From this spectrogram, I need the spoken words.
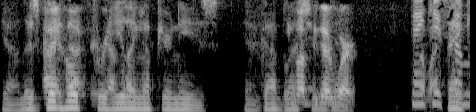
Yeah, and there's good right, hope doctor. for God healing bless up your knees. Yeah, God bless Keep you. the good again. work. Thank Bye-bye. you so Thank you.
